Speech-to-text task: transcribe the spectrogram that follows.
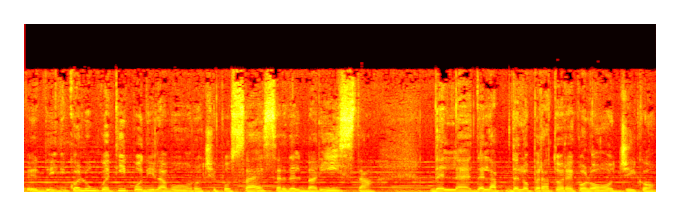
eh, di qualunque tipo di lavoro ci possa essere, del barista, del, della, dell'operatore ecologico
